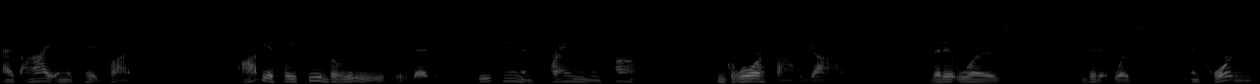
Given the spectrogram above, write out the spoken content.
as I imitate Christ? Obviously, he believed that speaking and praying in tongues glorified God, that it was that it was important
